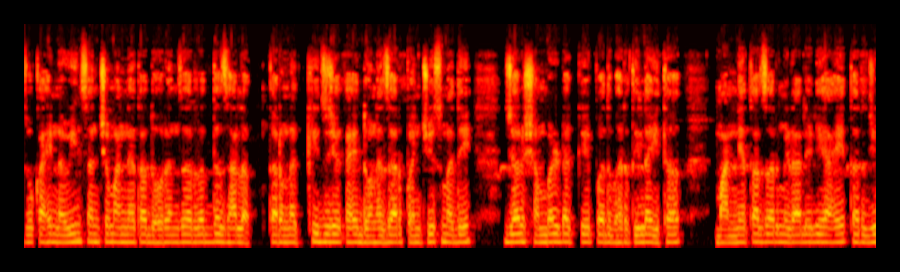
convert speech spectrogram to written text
जो काही नवीन संच मान्यता धोरण जर रद्द झालं तर नक्कीच जे काही दोन हजार पंचवीसमध्ये जर शंभर टक्के पदभरतीला इथं मान्यता जर मिळालेली आहे तर जी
